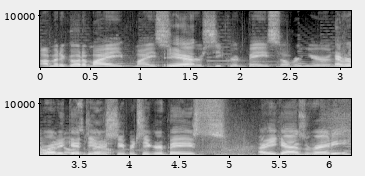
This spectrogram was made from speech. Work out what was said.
I'm gonna go to my my super Yeah. secret base over here. that no Everybody get knows to your super secret base. Are you guys ready?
